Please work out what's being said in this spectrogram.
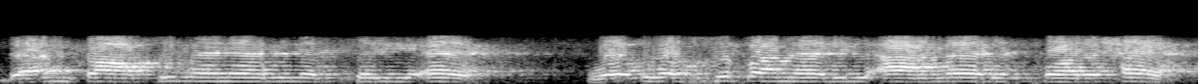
بأن تعصمنا من السيئات وتوفقنا للأعمال الصالحات.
